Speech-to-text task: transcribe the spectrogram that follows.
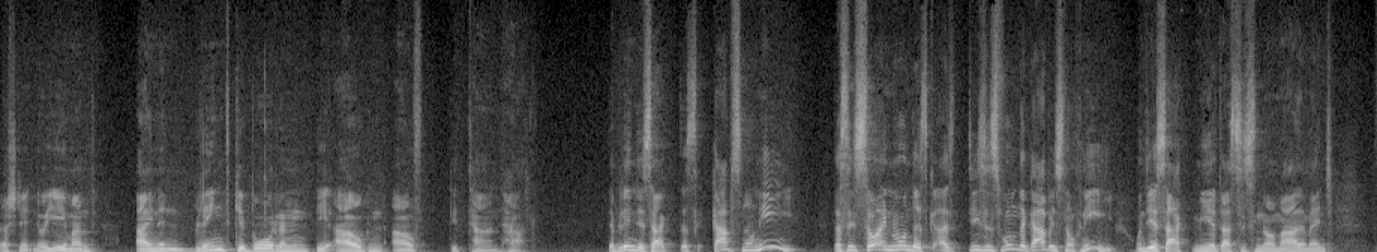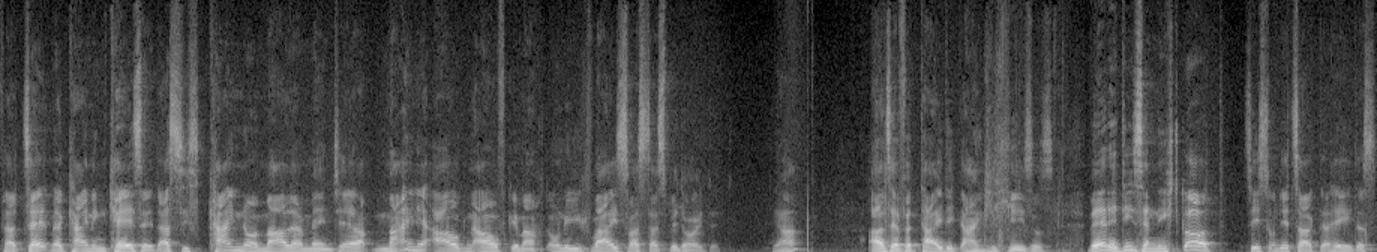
da steht nur jemand, einen Blindgeborenen die Augen aufgetan hat. Der Blinde sagt, das gab es noch nie. Das ist so ein Wunder, dieses Wunder gab es noch nie. Und ihr sagt mir, das ist ein normaler Mensch. Verzählt mir keinen Käse, das ist kein normaler Mensch. Er hat meine Augen aufgemacht und ich weiß, was das bedeutet. Ja? Also er verteidigt eigentlich Jesus. Wäre dieser nicht Gott, siehst und jetzt sagt er, hey, das,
